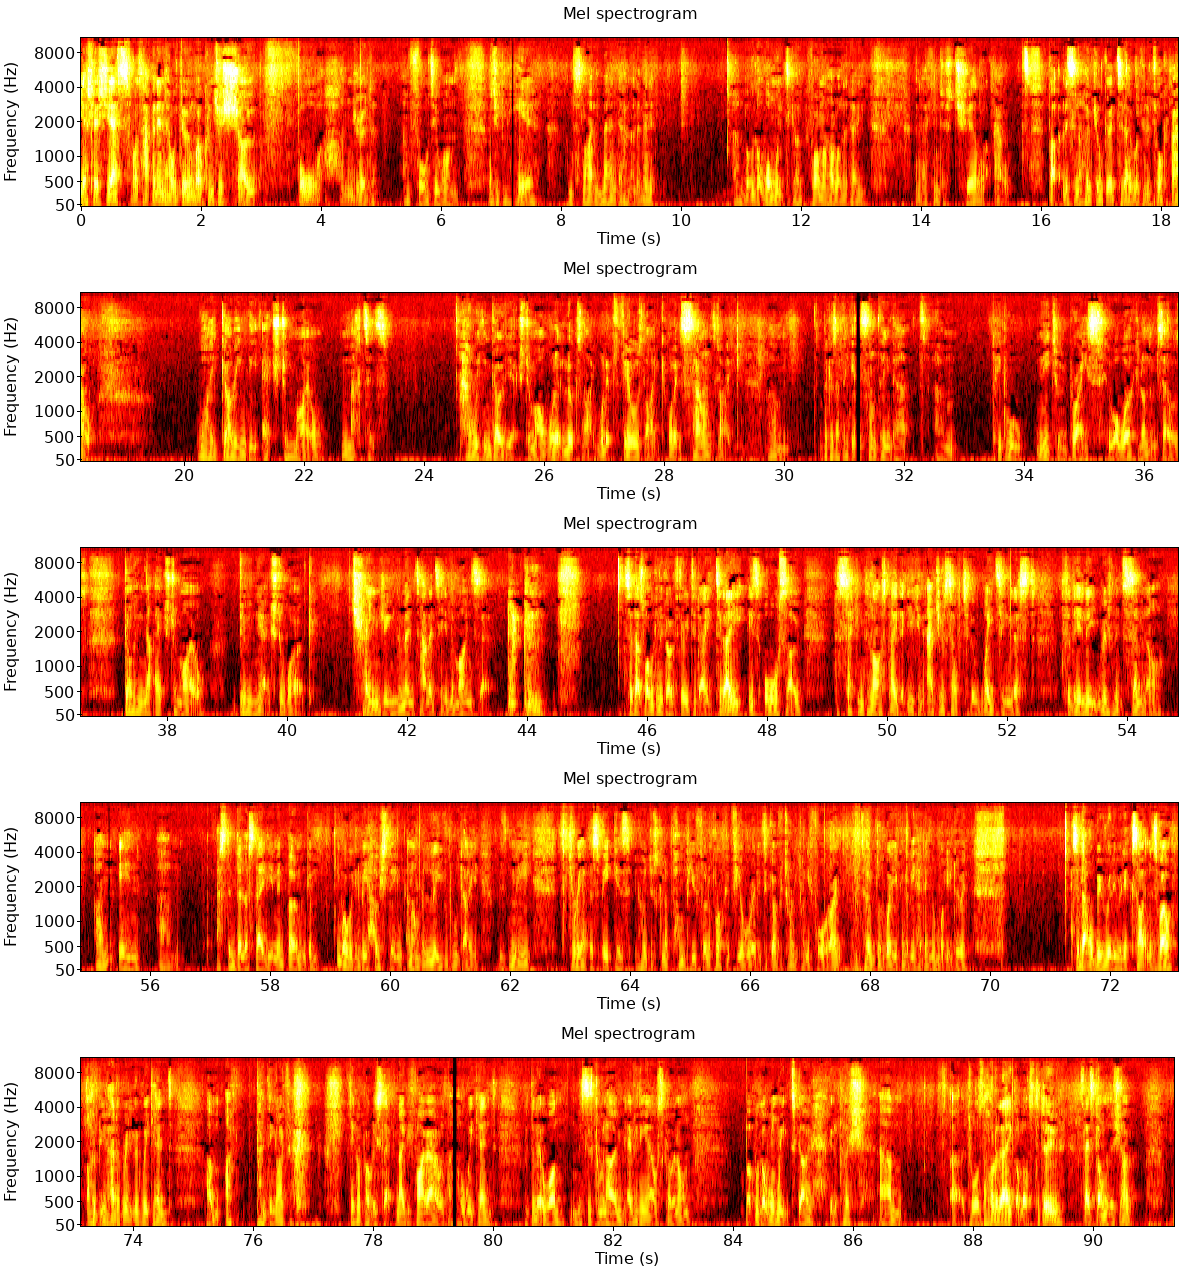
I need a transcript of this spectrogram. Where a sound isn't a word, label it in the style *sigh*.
Yes, yes, yes. What's happening? How are we doing? Welcome to show 441. As you can hear, I'm slightly man down at the minute. Um, but we've got one week to go before I'm on holiday and I can just chill out. But listen, I hope you're good. Today we're going to talk about why going the extra mile matters. How we can go the extra mile, what it looks like, what it feels like, what it sounds like um, because I think it's something that um, people need to embrace who are working on themselves, going that extra mile, doing the extra work, changing the mentality and the mindset. *clears throat* so that's what we're going to go through today. Today is also the second to last day that you can add yourself to the waiting list for the Elite Movement Seminar um, in um, Aston Villa Stadium in Birmingham where we're going to be hosting an unbelievable day with me, three other speakers who are just going to pump you full of rocket fuel ready to go for 2024, right? In terms of where you're going to be heading and what you're doing. So that will be really, really exciting as well. I hope you had a really good weekend. Um, I don't think I've, *laughs* I think I probably slept maybe five hours that whole weekend with the little one, Mrs. coming home, everything else going on. But we've got one week to go. Going to push. Um, uh, towards the holiday, got lots to do. So let's get on with the show.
